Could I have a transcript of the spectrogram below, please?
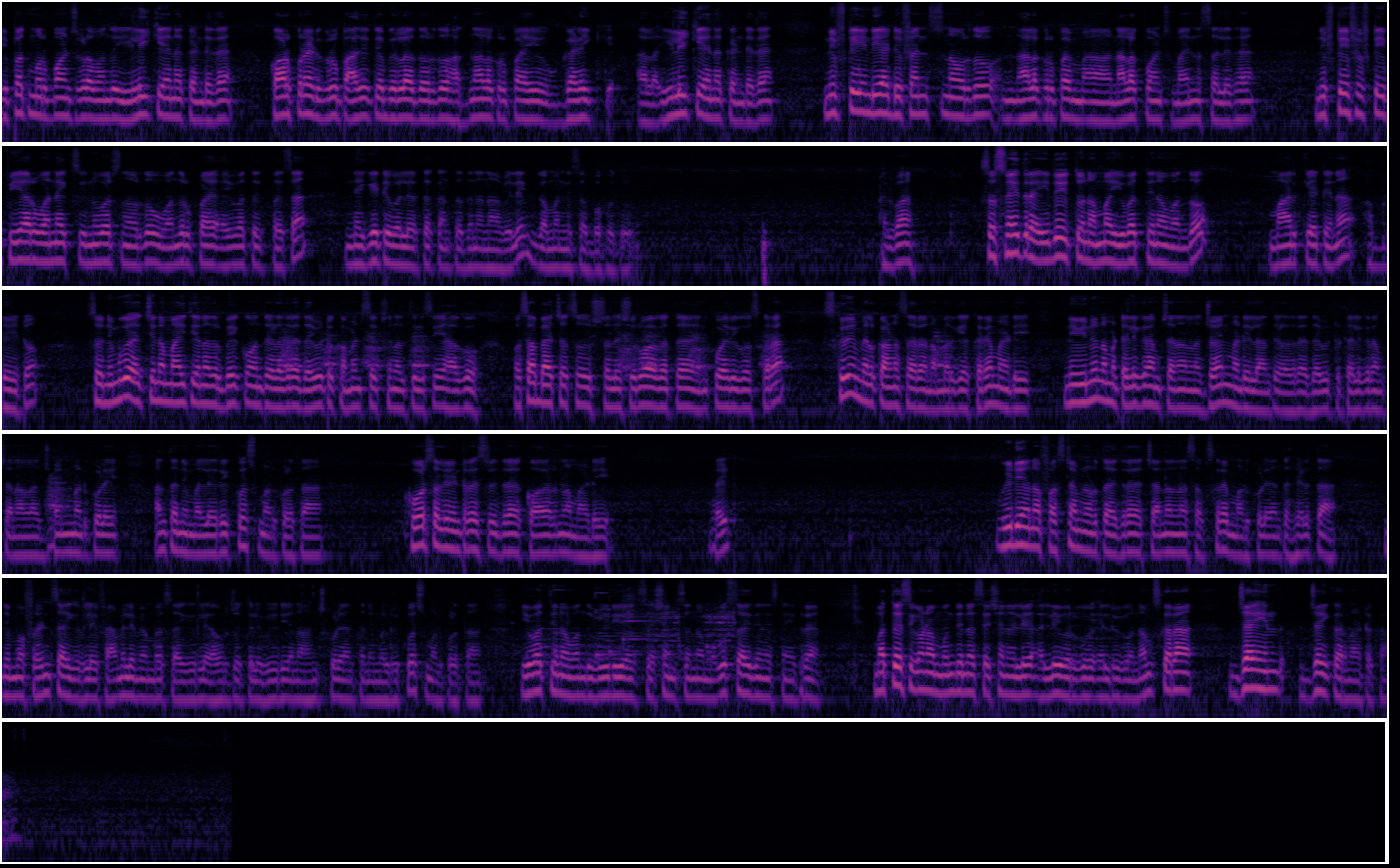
ಇಪ್ಪತ್ತ್ಮೂರು ಪಾಯಿಂಟ್ಸ್ಗಳ ಒಂದು ಇಳಿಕೆಯನ್ನು ಕಂಡಿದೆ. ಕಾರ್ಪೊರೇಟ್ ಗ್ರೂಪ್ ಆದಿತ್ಯ ಬಿರ್ಲಾದವ್ರದ್ದು ಹದಿನಾಲ್ಕು ರೂಪಾಯಿ ಗಳಿಕೆ, ಅಲ್ಲ ಇಳಿಕೆಯನ್ನು ಕಂಡಿದೆ. ನಿಫ್ಟಿ ಇಂಡಿಯಾ ಡಿಫೆನ್ಸ್ನವ್ರದ್ದು ನಾಲ್ಕು ರೂಪಾಯಿ ನಾಲ್ಕು points ಮೈನಸ್ಸಲ್ಲಿದೆ. Nifty fifty P R one X ಯೂನಿವರ್ಸ್ನವ್ರದ್ದು ಒಂದು ರೂಪಾಯಿ ಐವತ್ತೈದು ಪೈಸಾ ನೆಗೆಟಿವಲ್ಲಿ ಇರ್ತಕ್ಕಂಥದ್ದನ್ನು ನಾವಿಲ್ಲಿ ಗಮನಿಸಬಹುದು. ಅಲ್ವಾ? ಸೊ ಸ್ನೇಹಿತರೆ, ಇದು ಇತ್ತು ನಮ್ಮ ಇವತ್ತಿನ ಒಂದು ಮಾರ್ಕೆಟಿನ ಅಪ್ಡೇಟು. ಸೊ ನಿಮಗೂ ಹೆಚ್ಚಿನ ಮಾಹಿತಿ ಏನಾದರೂ ಬೇಕು ಅಂತ ಹೇಳಿದ್ರೆ ದಯವಿಟ್ಟು ಕಮೆಂಟ್ ಸೆಕ್ಷನಲ್ಲಿ ತಿಳಿಸಿ ಹಾಗೂ ಹೊಸ ಬ್ಯಾಚಸ್ಸು ಇಷ್ಟರಲ್ಲಿ ಶುರುವಾಗುತ್ತೆ ಎನ್ಕ್ವೈರಿಗೋಸ್ಕರ. ಸ್ಕ್ರೀನ್ ಮೇಲೆ ಕಾಣಿಸ್ತಾ ಇರೋ ನಂಬರ್ಗೆ ಕರೆ ಮಾಡಿ. ನೀವು ಇನ್ನೂ ನಮ್ಮ ಟೆಲಿಗ್ರಾಮ್ ಚಾನಲ್ನ ಜಾಯಿನ್ ಮಾಡಿಲ್ಲ ಅಂತ ಹೇಳಿದ್ರೆ ದಯವಿಟ್ಟು ಟೆಲಿಗ್ರಾಮ್ ಚಾನಲ್ನ ಜಾಯಿನ್ ಮಾಡ್ಕೊಳ್ಳಿ ಅಂತ ನಿಮ್ಮಲ್ಲಿ ರಿಕ್ವೆಸ್ಟ್ ಮಾಡ್ಕೊಳ್ತಾ. ಕೋರ್ಸಲ್ಲಿ ಇಂಟ್ರೆಸ್ಟ್ ಇದ್ದರೆ ಕಾಲ್ನ ಮಾಡಿ. ರೈಟ್ ವಿಡಿಯೋನ ಫಸ್ಟ್ ಟೈಮ್ ನೋಡ್ತಾ ಇದ್ದರೆ ಚಾನಲ್ನ ಸಬ್ಸ್ಕ್ರೈಬ್ ಮಾಡ್ಕೊಳ್ಳಿ ಅಂತ ಹೇಳ್ತಾ. ನಿಮ್ಮ ಫ್ರೆಂಡ್ಸ್ ಆಗಿರಲಿ ಫ್ಯಾಮಿಲಿ ಮೆಂಬರ್ಸ್ ಆಗಿರಲಿ, ಅವ್ರ ಜೊತೆಲಿ ವೀಡಿಯೋನ ಹಂಚ್ಕೊಳ್ಳಿ ಅಂತ ನಿಮ್ಮಲ್ಲಿ ರಿಕ್ವೆಸ್ಟ್ ಮಾಡ್ಕೊಳ್ತಾ. ಇವತ್ತಿನ ಒಂದು ವಿಡಿಯೋ ಸೆಷನ್ಸನ್ನು ಮುಗಿಸ್ತಾ ಇದ್ದೀನಿ ಸ್ನೇಹಿತರೆ. ಮತ್ತೆ ಸಿಗೋಣ ಮುಂದಿನ ಸೆಷನಲ್ಲಿ ಅಲ್ಲಿವರೆಗೂ ಎಲ್ರಿಗೂ ನಮಸ್ಕಾರ. ಜೈ ಹಿಂದ್, ಜೈ ಕರ್ನಾಟಕ.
